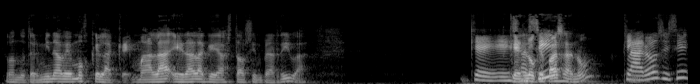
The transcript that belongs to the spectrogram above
y cuando termina vemos que la que mala era la que ha estado siempre arriba. Que es, Que es lo que pasa, ¿no? Claro, sí, sí.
